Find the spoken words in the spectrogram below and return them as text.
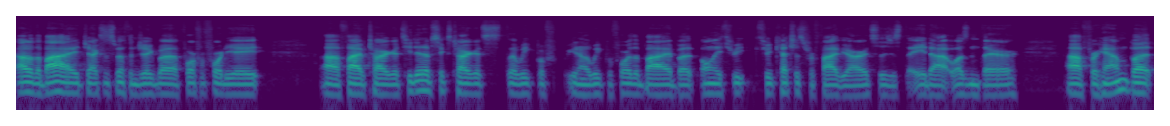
out of the bye. Jaxon Smith-Njigba, four for 48, uh, five targets. He did have six targets the week before, you know, the week before the bye, but only three three catches for five yards. So just the A dot wasn't there uh, for him. But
